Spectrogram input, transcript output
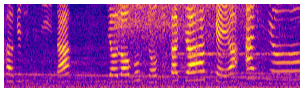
하겠습니다. 여러분 여기까지 할게요. 안녕.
